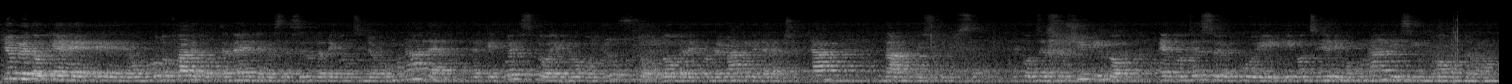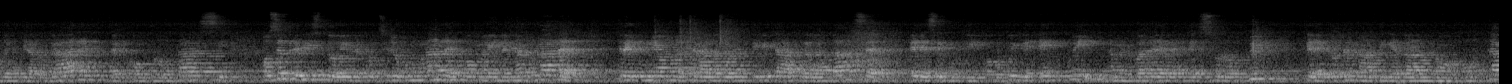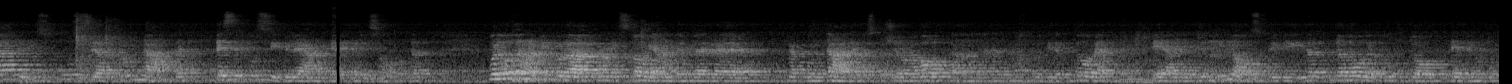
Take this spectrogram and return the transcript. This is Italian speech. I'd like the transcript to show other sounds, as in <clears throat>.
Io credo che eh, ho voluto fare fortemente questa seduta di Consiglio Comunale perché questo è il luogo giusto dove le problematiche della città vanno discusse. Il consesso civico è il consesso in cui i consiglieri comunali si incontrano per dialogare, per confrontarsi. Ho sempre visto il Consiglio Comunale come il naturale riunione tra la collettività, tra la base e l'esecutivo. Quindi è qui, a mio parere, è solo qui che le problematiche vanno portate, discusse, affrontate e se possibile anche risolte. Volevo fare una piccola cronistoria anche per eh, raccontare, questo c'era una volta il nostro direttore e ai gentili ospiti, da, dove tutto è venuto.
